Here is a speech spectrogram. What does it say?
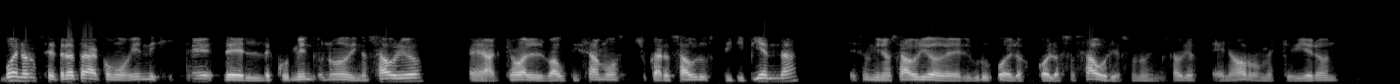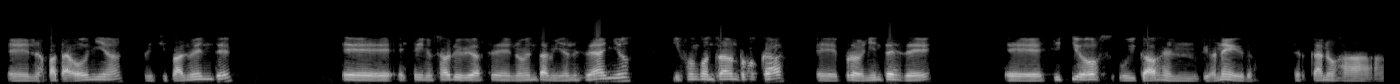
Bueno, se trata, como bien dijiste, del descubrimiento de un nuevo dinosaurio, eh, al cual bautizamos Chucarosaurus titipienda. Es un dinosaurio del grupo de los colososaurios, unos dinosaurios enormes que vieron en la Patagonia principalmente. Eh, este dinosaurio vivió hace 90 millones de años y fue encontrado en rocas eh, provenientes de eh, sitios ubicados en Río Negro, cercanos a,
